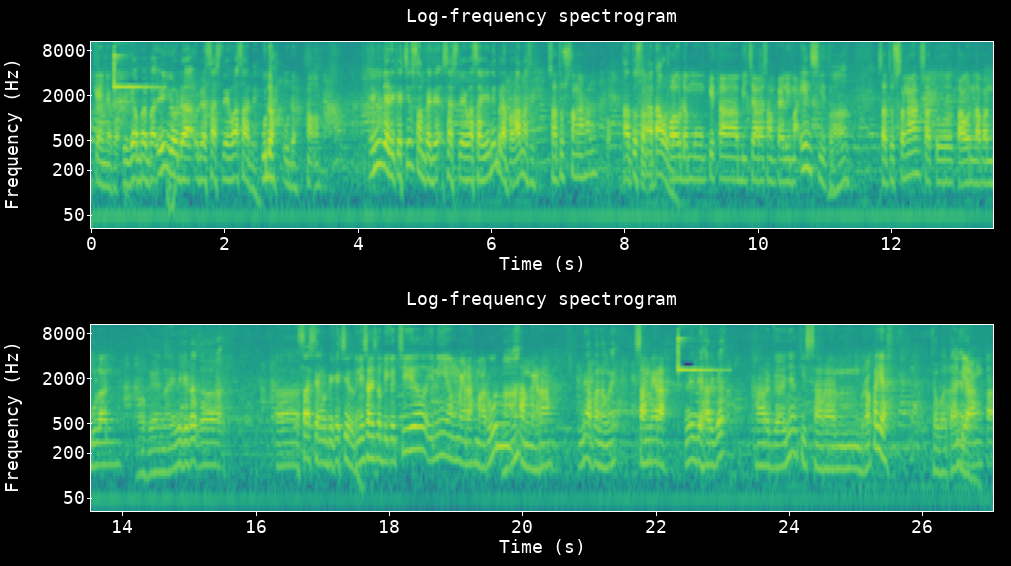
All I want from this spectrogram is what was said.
kayaknya kok. 3 sampai 4. Ini juga udah udah size dewasa nih. Udah, udah. heeh. Ini dari kecil sampai de- size dewasa ini berapa lama sih? Satu setengahan kok. Satu setengah tahun. Kalau udah mau kita bicara sampai 5 inch gitu. Satu setengah, satu tahun 8 bulan. Oke, nah ini kita ke eh, size yang lebih kecil. Ini size lebih kecil, ini yang merah marun, sun merah. Ini apa namanya? Sun merah. Ini di harga? Harganya kisaran berapa ya? Coba Di tanya. dong. angka.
